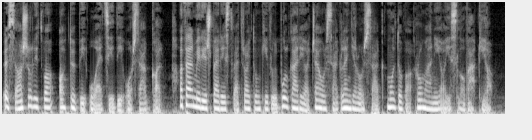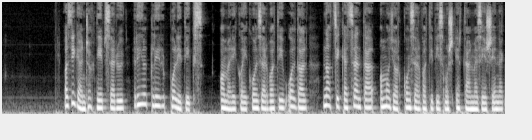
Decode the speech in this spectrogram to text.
összehasonlítva a többi OECD országgal. A felmérésben részt vett rajtunk kívül Bulgária, Csehország, Lengyelország, Moldova, Románia és Szlovákia. Az igencsak népszerű Real Clear Politics amerikai konzervatív oldal nagy cikket szentel a magyar konzervativizmus értelmezésének,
